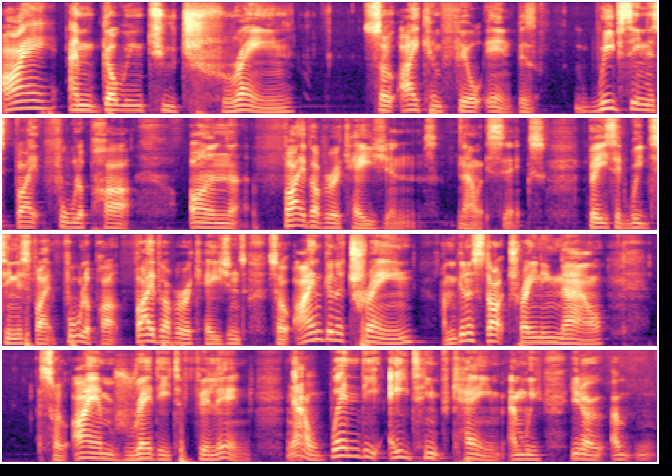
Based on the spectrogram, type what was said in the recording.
I am going to train so I can fill in because we've seen this fight fall apart on five other occasions. Now it's six. But he said we'd seen this fight fall apart five other occasions. So I'm going to train. I'm going to start training now so I am ready to fill in. Now, when the 18th came and we, you know, um,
